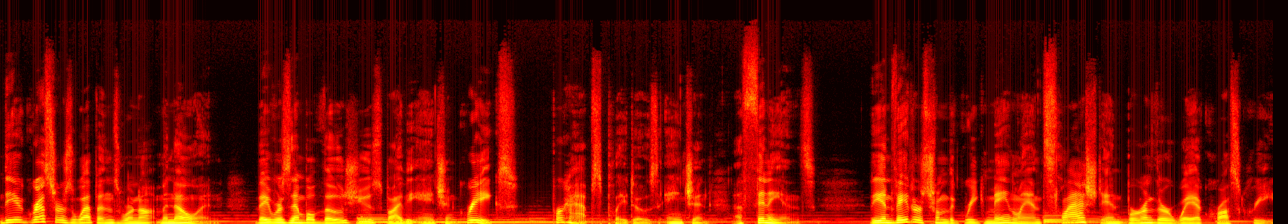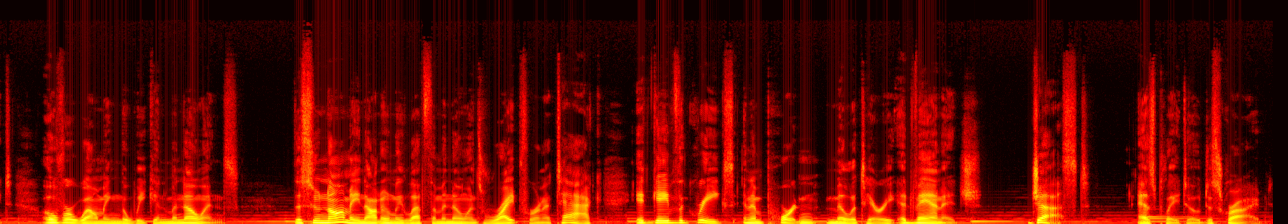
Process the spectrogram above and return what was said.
The aggressor's weapons were not Minoan. They resembled those used by the ancient Greeks, perhaps Plato's ancient Athenians. The invaders from the Greek mainland slashed and burned their way across Crete, overwhelming the weakened Minoans. The tsunami not only left the Minoans ripe for an attack, it gave the Greeks an important military advantage. Just as Plato described.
